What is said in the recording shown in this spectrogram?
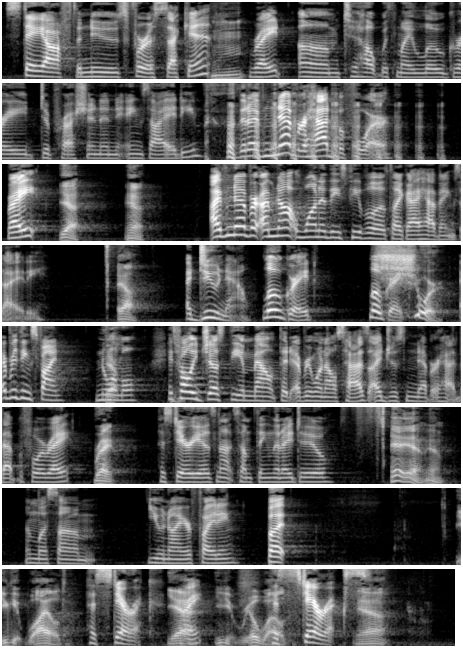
stay off the news for a 2nd right? Um, to help with my low grade depression and anxiety that I've never had before, right? yeah, yeah, I've never, I'm not one of these people that's like, I have anxiety. yeah. I do now. Low grade, low grade. Sure. Everything's fine, normal. It's probably just the amount that everyone else has. I just never had that before, right? Right. Hysteria is not something that I do Yeah, yeah, yeah. unless um, you and I are fighting. But You get wild. hysteric, Yeah. right? You get real wild. Hysterics. yeah.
